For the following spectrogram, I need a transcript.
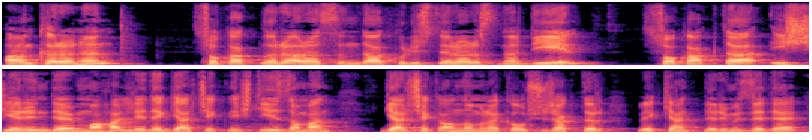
Ankara'nın sokakları arasında, kulisleri arasında değil, sokakta, iş yerinde, mahallede gerçekleştiği zaman gerçek anlamına kavuşacaktır ve kentlerimize de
